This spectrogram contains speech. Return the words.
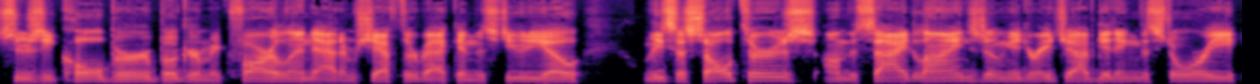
Suzy Kolber, Booger McFarland, Adam Schefter back in the studio, Lisa Salters on the sidelines doing a great job getting the story.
